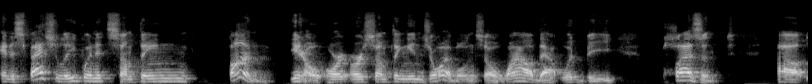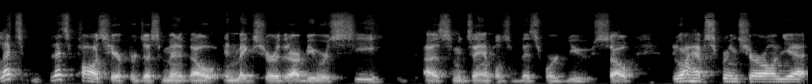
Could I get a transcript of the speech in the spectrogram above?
and especially when it's something fun, you know, or or something enjoyable. And so, wow, that would be pleasant. Uh, let's let's pause here for just a minute though, and make sure that our viewers see uh, some examples of this word used. So, do I have screen share on yet?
